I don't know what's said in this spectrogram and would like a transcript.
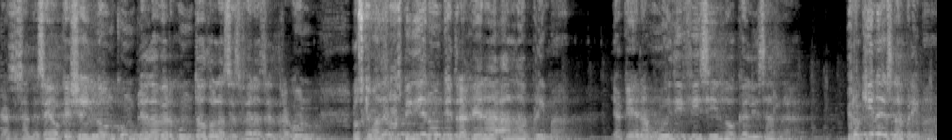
Gracias al deseo que Shane Long cumple al haber juntado las esferas del dragón, los quemaderos pidieron que trajera a la prima, ya que era muy difícil localizarla. Pero ¿quién es la prima?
